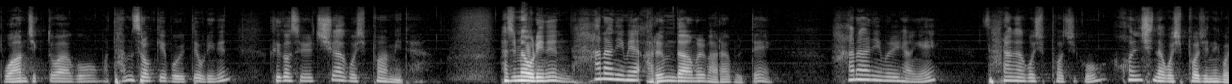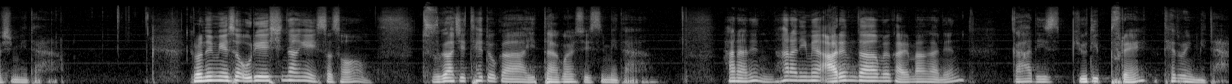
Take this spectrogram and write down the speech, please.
보암직도 하고 탐스럽게 보일 때 우리는 그것을 취하고 싶어 합니다. 하지만 우리는 하나님의 아름다움을 바라볼 때 하나님을 향해 사랑하고 싶어지고 헌신하고 싶어지는 것입니다. 그런 의미에서 우리의 신앙에 있어서 두 가지 태도가 있다고 할 수 있습니다. 하나는 하나님의 아름다움을 갈망하는 God is beautiful의 태도입니다.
